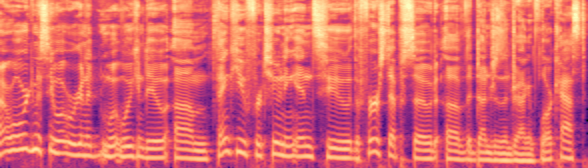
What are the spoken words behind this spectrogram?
All right, well, we're going to see what we're going to what we can do. Um, thank you for tuning into the first episode of the Dungeons and Dragons Lorecast.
